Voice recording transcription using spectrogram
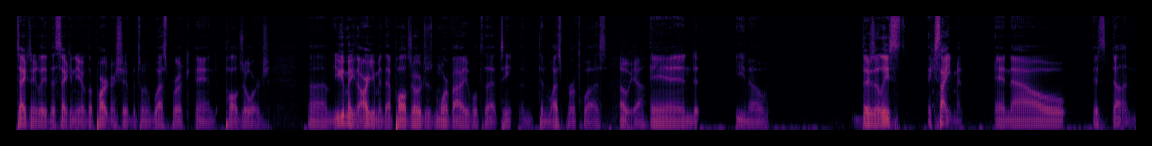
technically the second year of the partnership between Westbrook and Paul George. Um, you can make the argument that Paul George was more valuable to that team than, Westbrook was, Oh yeah. and you know, there's at least excitement, and now it's done.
